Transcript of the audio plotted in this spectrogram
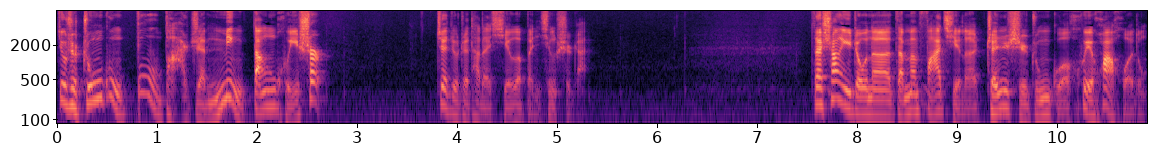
就是中共不把人命当回事儿，这就是他的邪恶本性使然。在上一周呢，咱们发起了“真实中国”绘画活动，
